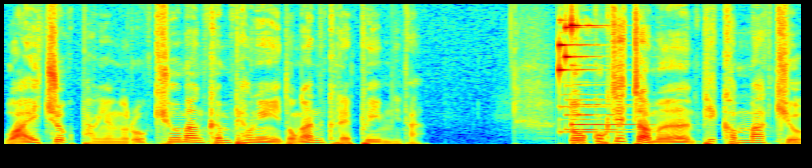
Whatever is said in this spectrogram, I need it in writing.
y축 방향으로 q만큼 평행 이동한 그래프입니다. 또 꼭지점은 p, q,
